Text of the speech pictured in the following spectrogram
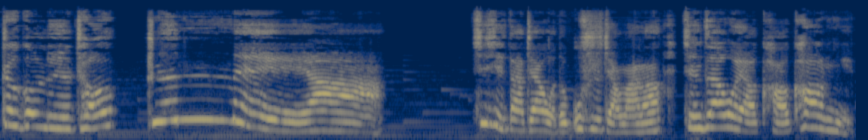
这个旅程真美呀！谢谢大家，我的故事讲完了。现在我要考考你，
